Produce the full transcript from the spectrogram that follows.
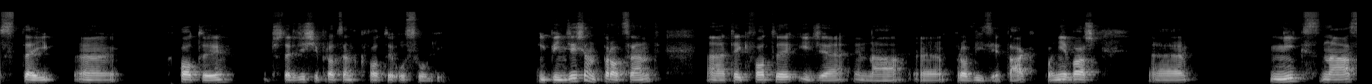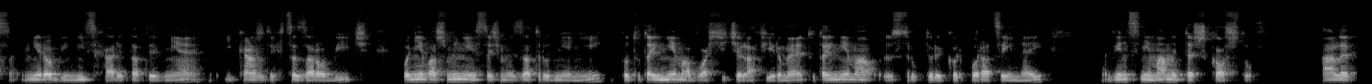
z tej kwoty, 40% kwoty usługi. I 50% e, tej kwoty idzie na e, prowizję, tak? Ponieważ e, nikt z nas nie robi nic charytatywnie i każdy chce zarobić, ponieważ my nie jesteśmy zatrudnieni, bo tutaj nie ma właściciela firmy, tutaj nie ma struktury korporacyjnej, więc nie mamy też kosztów ale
